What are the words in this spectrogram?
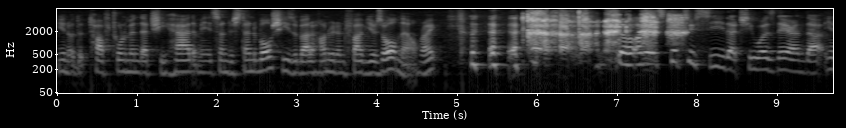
you know the tough tournament that she had. I mean, it's understandable. She's about 105 years old now, right? so I mean, it's good to see that she was there and that you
